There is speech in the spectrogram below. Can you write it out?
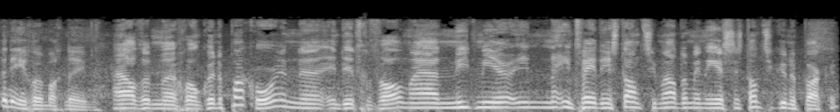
een ingooi mag nemen. Hij had hem gewoon kunnen pakken hoor in, in dit geval. Maar ja, niet meer in, in tweede instantie. Maar had hem in eerste instantie kunnen pakken.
